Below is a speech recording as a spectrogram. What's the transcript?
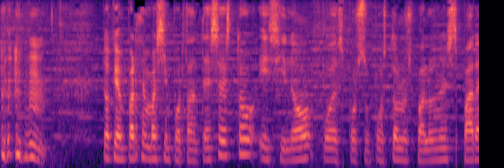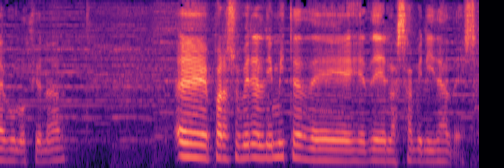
lo que me parece más importante es esto. Y si no, pues por supuesto los balones para evolucionar eh, para subir el límite de, las habilidades.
